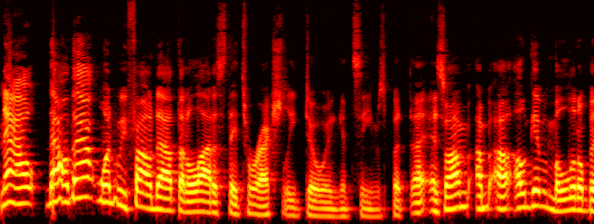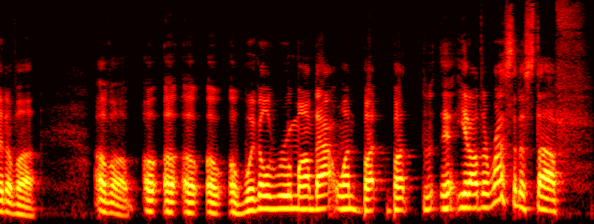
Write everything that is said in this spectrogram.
Now, now that one we found out that a lot of states were actually doing. It seems, but uh, so I'm, I'm I'll give him a little bit of a of a a, a, a a wiggle room on that one. But but uh, you know the rest of the stuff.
